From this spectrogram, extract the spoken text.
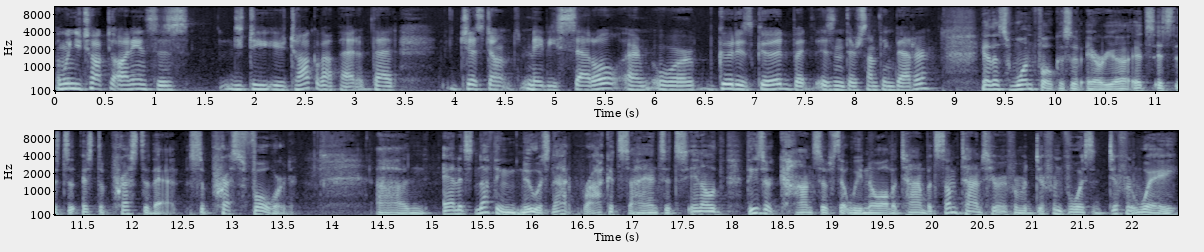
And when you talk to audiences, do you talk about that? That just don't maybe settle or, or, good is good, but isn't there something better? Yeah, that's one focus of area. It's it's it's, it's to press to that. It's to press forward. Uh, and it's nothing new. It's not rocket science. It's you know these are concepts that we know all the time. But sometimes hearing from a different voice, a different way,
